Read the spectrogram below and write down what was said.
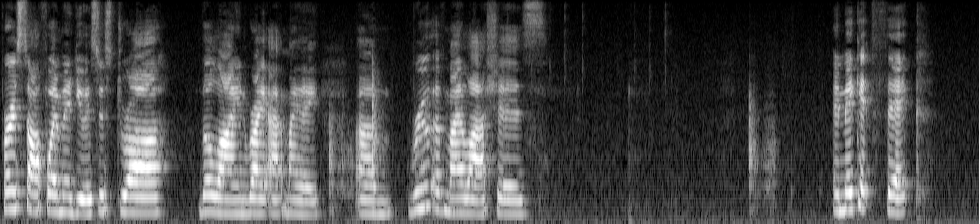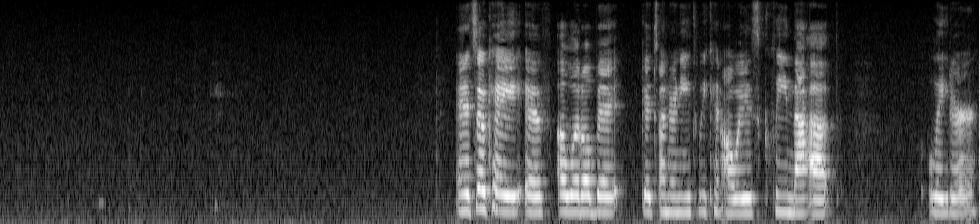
first off, what I'm going to do is just draw the line right at my um, root of my lashes and make it thick. And it's okay if a little bit gets underneath. We can always clean that up later.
